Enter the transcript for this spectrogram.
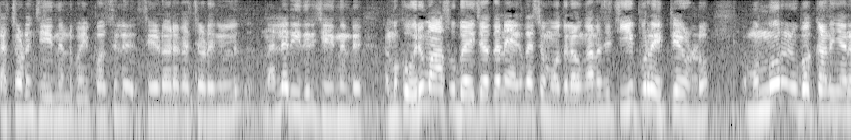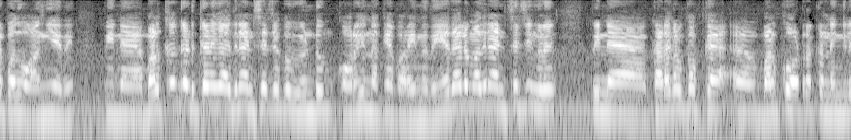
കച്ചവടം ചെയ്യുന്നുണ്ട്. ബൈപ്പാസിൽ സൈഡോര കച്ചവടങ്ങളിൽ നല്ല രീതിയിൽ ചെയ്യുന്നുണ്ട്. നമുക്ക് ഒരു മാസം ഉപയോഗിച്ചാൽ തന്നെ ഏകദേശം മുതലാവും. കാരണം വെച്ചാൽ ചീപ്പ് റേറ്റേ ഉള്ളൂ. മുന്നൂറ് രൂപക്കാണ് ഞാനിപ്പോൾ അത് വാങ്ങിയത്. പിന്നെ ബൾക്കൊക്കെ എടുക്കുകയാണെങ്കിൽ അതിനനുസരിച്ചൊക്കെ വീണ്ടും കുറയുന്നൊക്കെ പറയുന്നത്. ഏതായാലും അതിനനുസരിച്ച് നിങ്ങൾ പിന്നെ കടകൾക്കൊക്കെ ബൾക്ക് ഓർഡർ ഒക്കെ ഉണ്ടെങ്കിൽ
